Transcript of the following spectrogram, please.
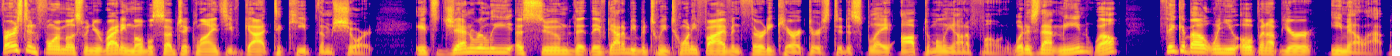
First and foremost, when you're writing mobile subject lines, you've got to keep them short it's generally assumed that they've got to be between 25 and 30 characters to display optimally on a phone. What does that mean? Well, think about when you open up your email app,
